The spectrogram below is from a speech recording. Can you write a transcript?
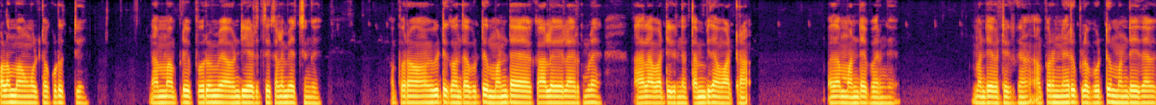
குழம்பு அவங்கள்ட்ட கொடுத்துட்டு நம்ம அப்படியே பொறுமையாக வண்டியை எடுத்து கிளம்பியாச்சுங்க. அப்புறம் வீட்டுக்கு வந்த மண்டை கால் இதெல்லாம் இருக்கும்ல அதெல்லாம் வாட்டிக்கிட்டு இருந்தேன் தம்பி தான் வாட்டுறான். அதான் மண்டையை பாருங்கள் மண்டையை வெட்டிக்கிருக்கான் அப்புறம் நெருப்பில் போட்டு மண்டையை இதாக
